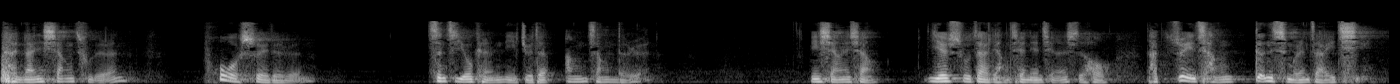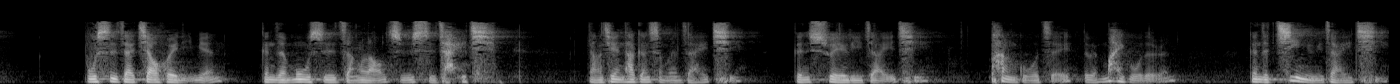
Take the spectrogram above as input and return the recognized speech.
很难相处的人、破碎的人，甚至有可能你觉得肮脏的人？你想一想，耶稣在两千年前的时候。他最常跟什么人在一起？不是在教会里面跟着牧师、长老、执事在一起。两千年他跟什么人在一起？跟税吏在一起，叛国贼，对不对？卖国的人，跟着妓女在一起，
